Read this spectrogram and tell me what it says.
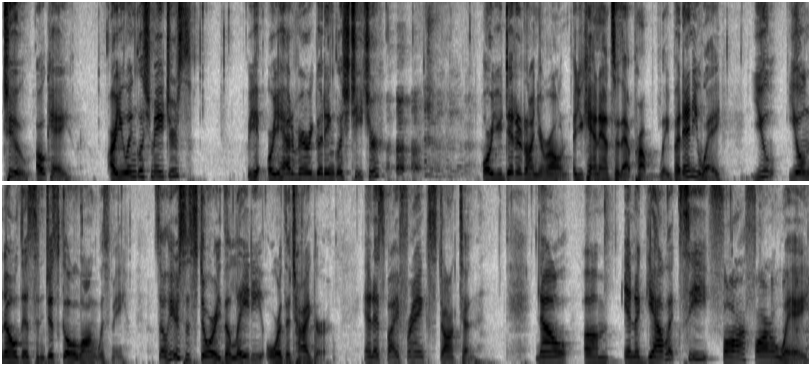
Two, okay. Are you English majors? Or you, or you had a very good English teacher? or you did it on your own? You can't answer that probably. But anyway, you, you'll know this and just go along with me. So here's the story The Lady or the Tiger. And it's by Frank Stockton. Now, um, in a galaxy far, far away,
